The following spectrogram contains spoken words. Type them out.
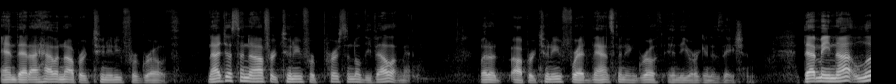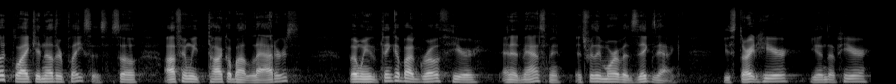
and that I have an opportunity for growth. Not just an opportunity for personal development, but an opportunity for advancement and growth in the organization. That may not look like in other places. So often we talk about ladders, but when you think about growth here and advancement, it's really more of a zigzag. You start here, you end up here,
